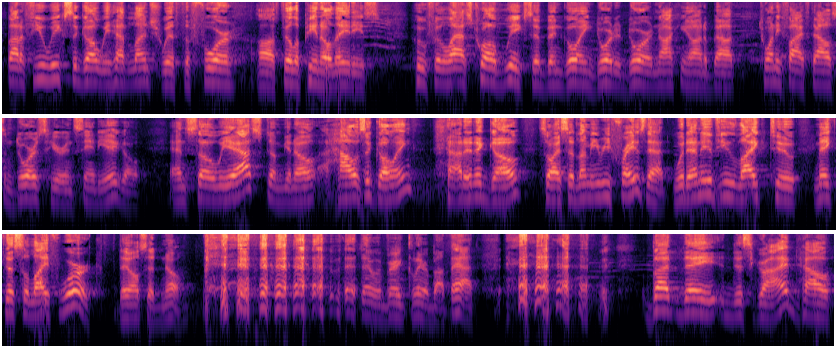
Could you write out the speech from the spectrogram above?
About a few weeks ago, we had lunch with the four uh, Filipino ladies who, for the last 12 weeks, have been going door to door, knocking on about 25,000 doors here in San Diego. And so we asked them, you know, how's it going? How did it go? So I said, let me rephrase that. Would any of you like to make this a life work? They all said no. they were very clear about that. but they described how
